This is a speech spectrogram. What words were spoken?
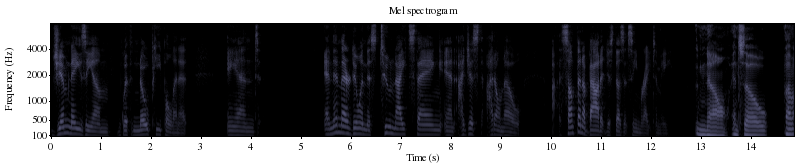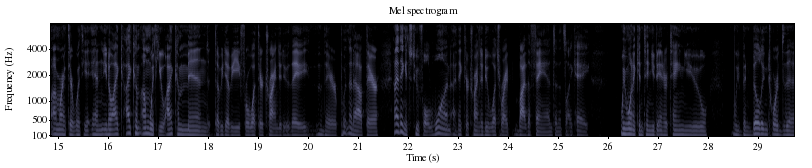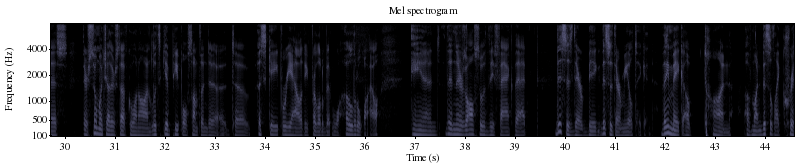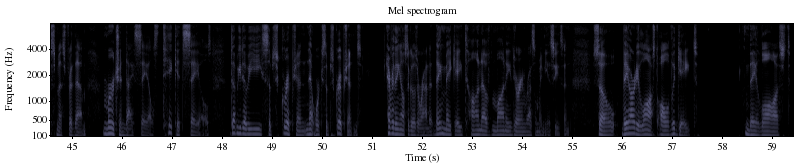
gymnasium with no people in it and and then they're doing this two nights thing and I just I don't know something about it just doesn't seem right to me. No, and so um, I'm right there with you. And you know, I I com- I'm with you. I commend WWE for what they're trying to do. They they're putting it out there, and I think it's twofold. One, I think they're trying to do what's right by the fans, and it's like, hey, we want to continue to entertain you. We've been building towards this. There's so much other stuff going on. Let's give people something to to escape reality for a little bit a little while. And then there's also the fact that this is their big this is their meal ticket. They make a ton of money. This is like Christmas for them. Merchandise sales, ticket sales, WWE subscription, network subscriptions, everything else that goes around it. They make a ton of money during WrestleMania season. So they already lost all of the gate. They lost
